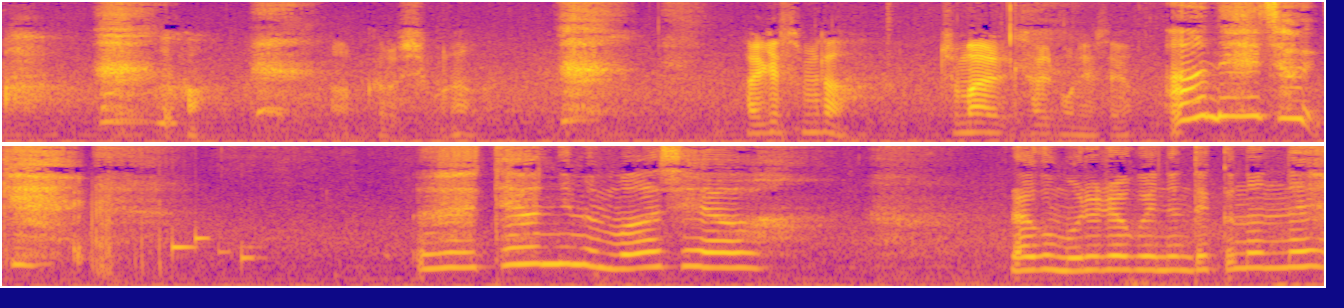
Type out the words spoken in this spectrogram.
아, 그러시구나. 알겠습니다. 주말 잘 보내세요. 아, 네, 저기. 아, 태아님은 뭐 하세요? 라고 물으려고 했는데 끊었네.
